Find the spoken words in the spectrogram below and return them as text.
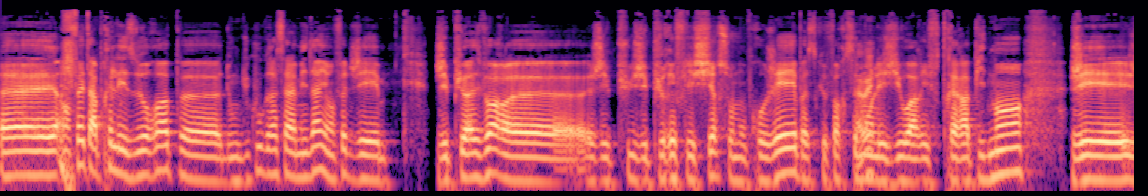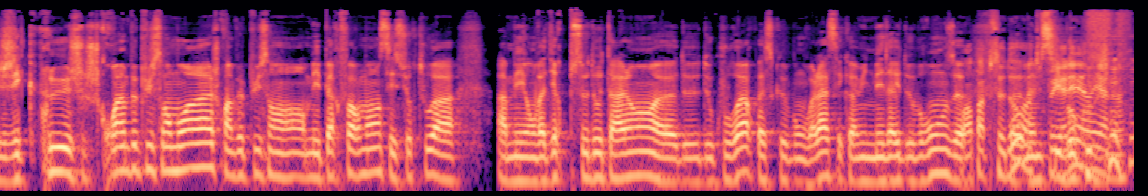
Euh, en fait, après les Europes, euh, donc du coup, grâce à la médaille, en fait, j'ai j'ai pu avoir, euh, j'ai pu j'ai pu réfléchir sur mon projet parce que forcément Ah les JO arrivent très rapidement. J'ai j'ai cru, je, je crois un peu plus en moi, je crois un peu plus en mes performances et surtout à à mes on va dire pseudo talents de, de coureur parce que bon voilà c'est quand même une médaille de bronze. Bon, pas pseudo, Euh, hein, même tu si peux y beaucoup hein, hein.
